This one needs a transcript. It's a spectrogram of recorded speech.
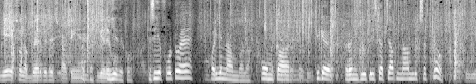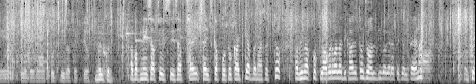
ये एक सौ नब्बे रुपए से स्टार्टिंग है। ये ये देखो। ये देखो। जैसे ये फ़ोटो है और ये नाम वाला ओमकार। ठीक है रंजू तो इस टाइप से आप नाम लिख सकते हो? ये ये देखो आप खुद भी कर सकते हो। बिल्कुल। आप अपने हिसाब से इस हिसाब साइज़ का फ़ोटो काट के आप बना सकते हो। अभी मैं आपको फ्लावर वाला दिखा देता हूँ जो हल्दी वगैरह पे चलता है ना? ओके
